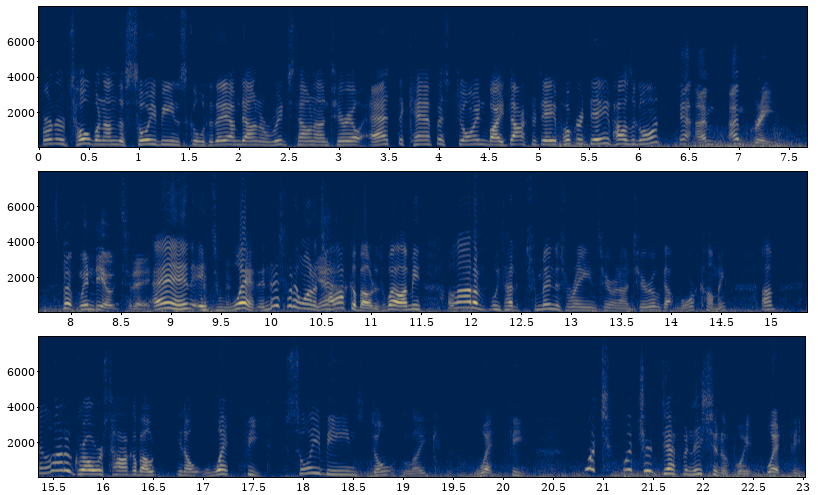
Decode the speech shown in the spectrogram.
Bernard Tobin on the Soybean School. Today I'm down in Ridgetown, Ontario at the campus, joined by Dr. Dave Hooker. Dave, how's it going? Yeah, I'm, I'm great. It's a bit windy out today. And it's wet, and that's what I want to Yeah. talk about as well. I mean, a lot of, we've had tremendous rains here in Ontario, we've got more coming. Um, and a lot of growers talk about, you know, wet feet. Soybeans don't like wet feet. What's, what's your definition of wet, wet feet?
